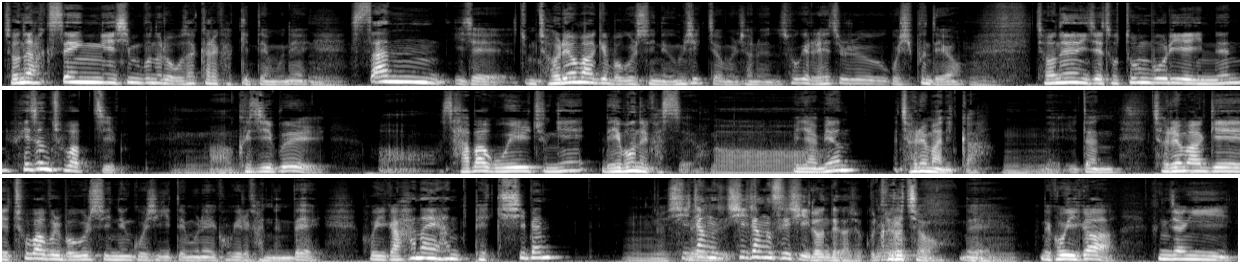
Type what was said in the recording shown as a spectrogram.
저는 학생의 신분으로 오사카를 갔기 때문에 음. 싼 이제 좀 저렴하게 먹을 수 있는 음식점을 저는 소개를 해주고 싶은데요. 음. 저는 이제 도톤보리에 있는 회전 초밥집 음. 아, 그 집을 어, 4박 5일 중에 4 번을 갔어요. 어. 왜냐하면 저렴하니까. 음. 네, 일단 저렴하게 초밥을 먹을 수 있는 곳이기 때문에 거기를 갔는데 거기가 하나에 한 110엔? 음, 시장 네. 시장 스시 이런 데 가셨군요. 그렇죠. 네. 음. 근데 거기가 굉장히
